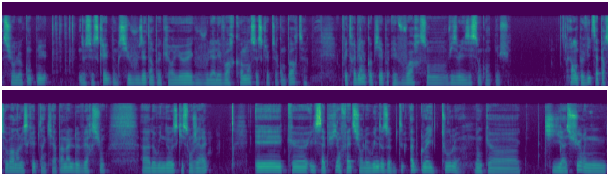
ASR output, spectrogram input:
sur le contenu de ce script, donc si vous êtes un peu curieux et que vous voulez aller voir comment ce script se comporte, vous pouvez très bien le copier et voir son, visualiser son contenu. Là, on peut vite s'apercevoir dans le script hein, qu'il y a pas mal de versions euh, de Windows qui sont gérées et qu'il s'appuie en fait sur le Windows Upgrade Tool, donc euh, qui assure une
